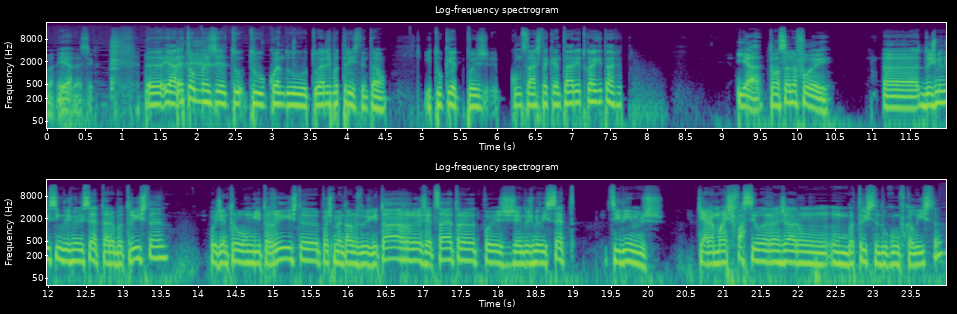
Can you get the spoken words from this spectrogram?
Vai, Yeah. já chega. Uh, yeah, então, mas uh, tu, tu, quando tu eras baterista, então, e tu que depois começaste a cantar e a tocar guitarra? Yeah, então a cena foi uh, 2005, 2007 era baterista, depois entrou um guitarrista, depois experimentámos duas guitarras, etc. Depois em 2007 decidimos que era mais fácil arranjar um, um baterista do que um vocalista,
